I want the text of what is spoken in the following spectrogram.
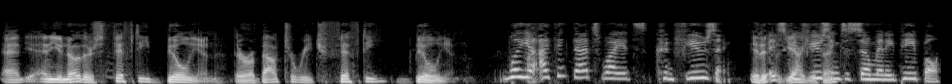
And and you know there's 50 billion. They're about to reach 50 billion. Well, yeah, I think that's why it's confusing. It is- it's yeah, confusing to so many people.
